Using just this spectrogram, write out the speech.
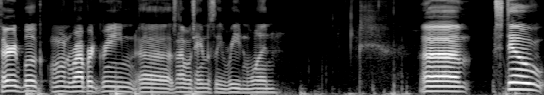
third book on Robert Greene. Uh, simultaneously reading one. Um, still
